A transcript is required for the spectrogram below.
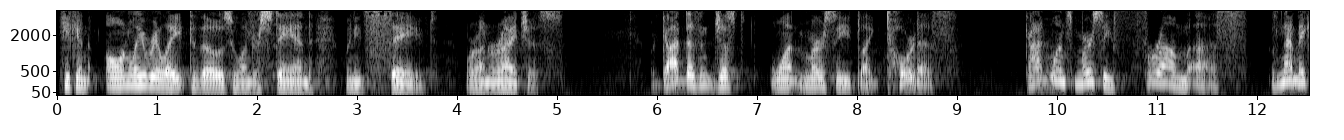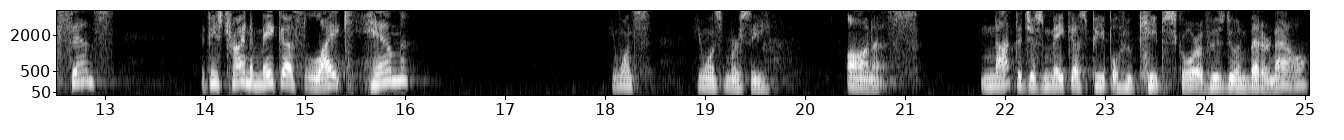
He can only relate to those who understand when he's saved or unrighteous. But God doesn't just want mercy like toward us. God wants mercy from us. Doesn't that make sense? If he's trying to make us like him, he wants, he wants mercy on us, not to just make us people who keep score of who's doing better now.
